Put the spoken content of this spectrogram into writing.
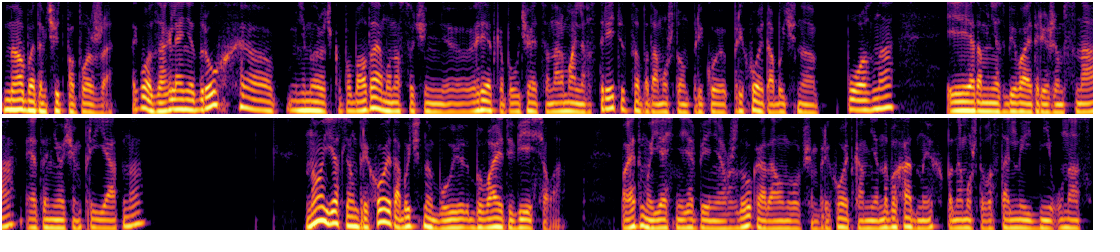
Но об этом чуть попозже. Так вот, заглянет друг, э, немножечко поболтаем. У нас очень э, редко получается нормально встретиться, потому что он приходит обычно поздно, и это мне сбивает режим сна, это не очень приятно. Но если он приходит, обычно будет, бывает весело. Поэтому я с нетерпением жду, когда он, в общем, приходит ко мне на выходных, потому что в остальные дни у нас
